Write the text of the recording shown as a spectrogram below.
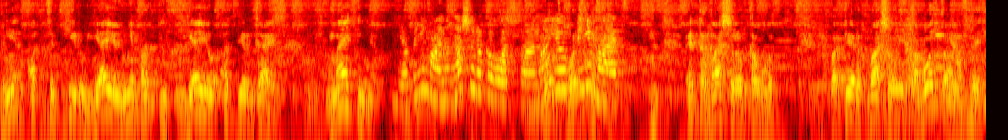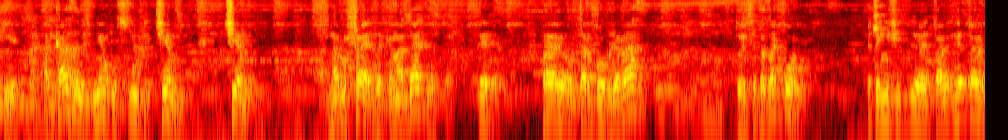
не акцептирую, я ее не подписываю, я ее отвергаю. Понимаете? Нет. Я понимаю, но наше руководство, оно Вот- ее вот- принимает. Это ваше руководство. Во-первых, ваше руководство, Анастасия, оказывает мне услуги. Чем, чем нарушает законодательство, это правило торговли раз, то есть это закон. Это, не, это, это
